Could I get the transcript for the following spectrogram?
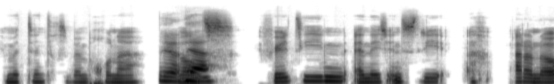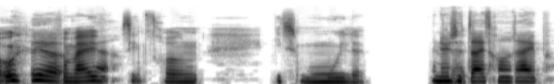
in mijn twintigste ben begonnen. Ja. Want 14 en deze industrie, ach, I don't know. Ja. Voor mij Ja. ziet het gewoon iets moeilijk. En nu is Ja. de tijd gewoon rijp.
